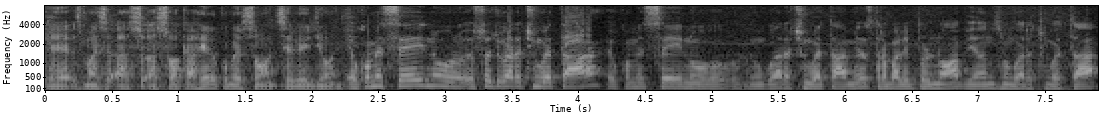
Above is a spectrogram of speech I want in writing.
É, mas a, a, sua carreira começou onde? Você veio de onde? Eu comecei no... Eu sou de Guaratinguetá. Eu comecei no, no Guaratinguetá mesmo. Trabalhei por nove anos no Guaratinguetá.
